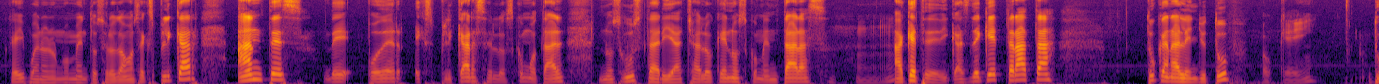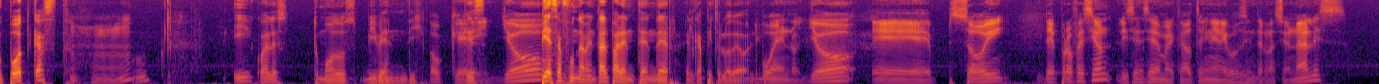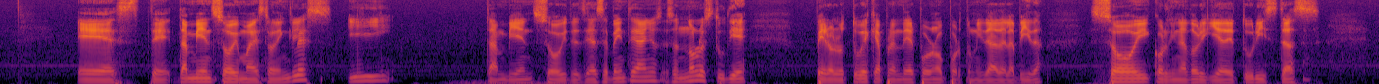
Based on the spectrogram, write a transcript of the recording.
Ok, Bueno, en un momento se los vamos a explicar. Antes de poder explicárselos como tal, nos gustaría, Chalo, que nos comentaras mío. Ujú. a qué te dedicas, de qué trata tu canal en YouTube, Ok. tu podcast y cuál es tu modus vivendi. Ok. es Yo. Pieza fundamental para entender el capítulo de hoy. Bueno, yo eh, soy de profesión licenciado en Mercadotecnia y Negocios Internacionales. Este, también soy maestro de inglés y también soy desde hace 20 años, eso no lo estudié, pero lo tuve que aprender por una oportunidad de la vida. Soy coordinador y guía de turistas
